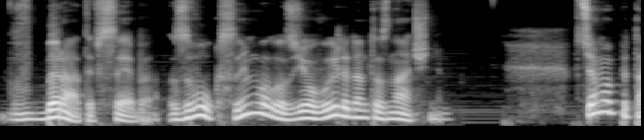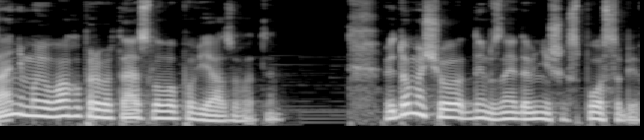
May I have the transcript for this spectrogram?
вбирати в себе звук символу з його виглядом та значенням? В цьому питанні мою увагу привертає слово пов'язувати. Відомо, що одним з найдавніших способів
